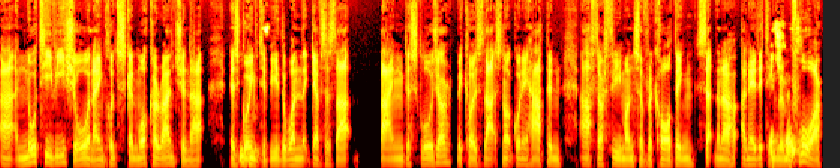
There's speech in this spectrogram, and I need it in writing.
uh, and no TV show, and I include Skinwalker Ranch in that, is going mm. to be the one that gives us that bang disclosure because that's not going to happen after three months of recording, sitting in a, an editing that's room right. floor,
